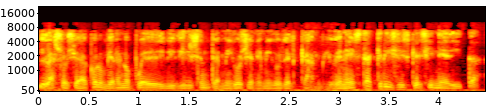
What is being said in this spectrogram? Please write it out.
La sociedad colombiana no puede dividirse entre amigos y enemigos del cambio. En esta crisis que es inédita,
